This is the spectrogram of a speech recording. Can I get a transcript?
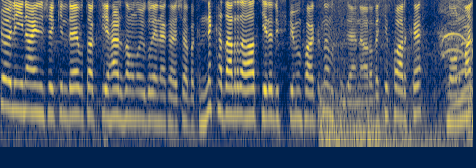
Şöyle yine aynı şekilde bu taktiği her zaman uygulayın arkadaşlar. Bakın ne kadar rahat yere düştüğümün farkında mısınız? Yani aradaki farkı normal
